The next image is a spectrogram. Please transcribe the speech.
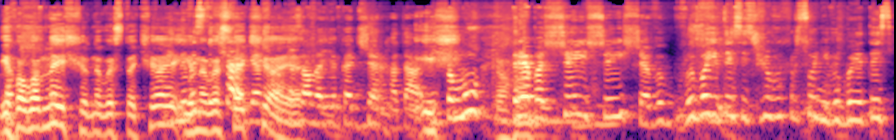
І головне, що не вистачає, і не Я ж вистачає. казала, яка черга. Да. І І, щ- тому Ага. треба ще і ще і ще. Ви, ви боїтесь, якщо ви в Херсоні, ви боїтесь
